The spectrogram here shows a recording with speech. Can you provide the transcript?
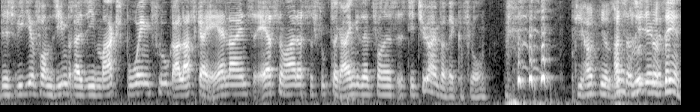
das Video vom 737 MAX Boeing Flug Alaska Airlines. Erste Mal, dass das Flugzeug eingesetzt worden ist, ist die Tür einfach weggeflogen. Die hatten ja so Hast du das Glück, Video gesehen?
